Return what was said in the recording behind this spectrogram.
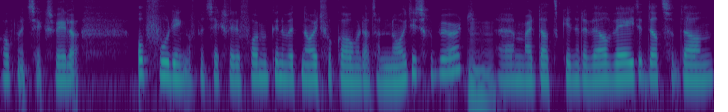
ook met seksuele opvoeding of met seksuele vorming, kunnen we het nooit voorkomen dat er nooit iets gebeurt. Mhm. Eh, maar dat kinderen wel weten dat ze dan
